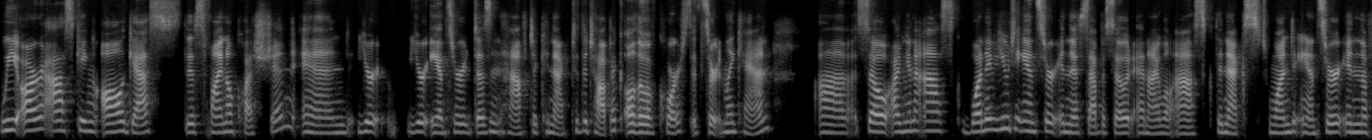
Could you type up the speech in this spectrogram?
we are asking all guests this final question and your your answer doesn't have to connect to the topic, although of course it certainly can. Uh, so I'm going to ask one of you to answer in this episode, and I will ask the next one to answer in the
